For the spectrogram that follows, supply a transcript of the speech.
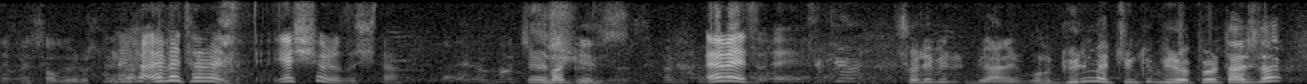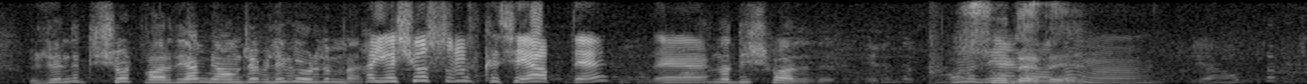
Nefes alıyoruz Ne- falan. Evet evet yaşıyoruz işte. En azından çıplak Yaşıyoruz. geziyoruz. Evet e, Çünkü şöyle bir yani bunu gülme çünkü bir röportajda üzerinde tişört var diyen bir amca bile gördüm ben. ha yaşıyorsun kı- şey yaptı. E, Ağzında diş var dedi. Elinde onu Su diyen dedi. oldu mu? yani oldu tabii ki.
